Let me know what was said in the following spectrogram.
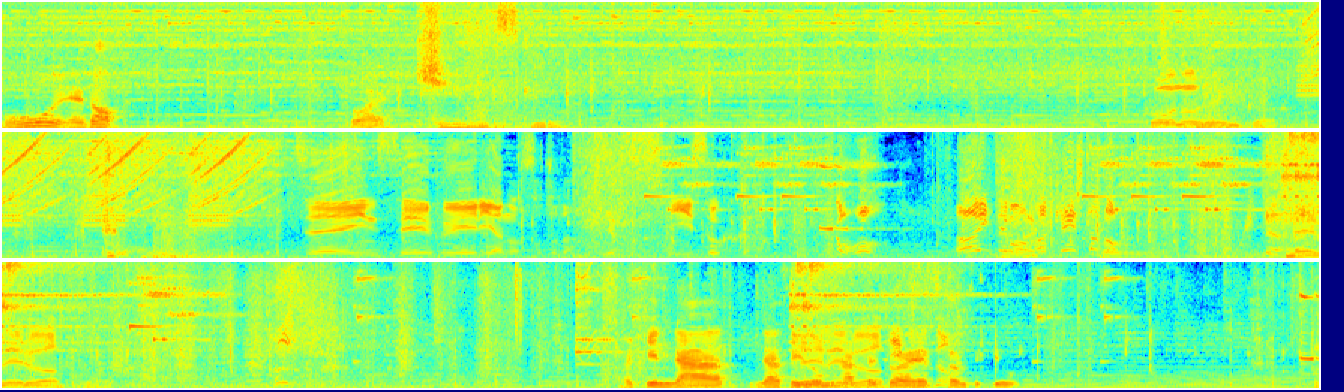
โอ้ยแอร์ดรอปสวย 気をつけろこの辺か アイテムを発見したぞレベルアップ มากินยายาสีลมครับจะช่วยเพิ่มสกิล お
